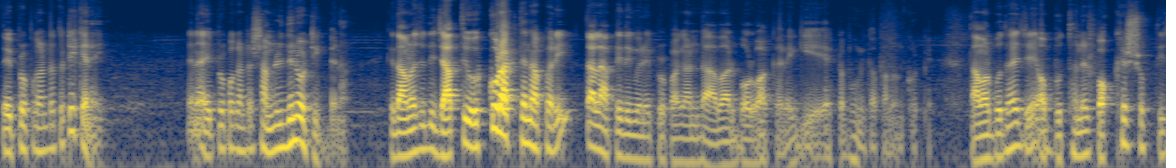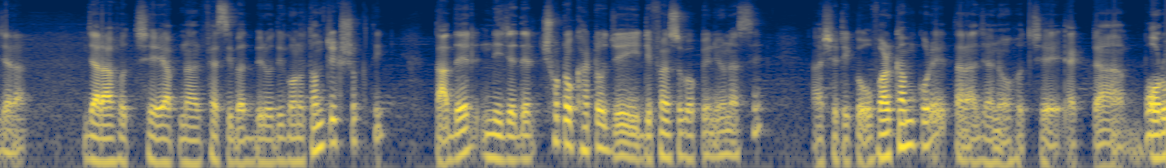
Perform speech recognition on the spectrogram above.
তো এই প্রপাগান্ডা তো টিকে নেই, তাই না? এই প্রপাগান্ডা সামনের দিনেও টিকবে না। কিন্তু আমরা যদি জাতীয় ঐক্য রাখতে না পারি, তাহলে আপনি দেখবেন এই প্রপাগান্ডা আবার বড় আকারে গিয়ে একটা ভূমিকা পালন করবে। তা আমার বোধ যে অভ্যুত্থানের পক্ষের শক্তি যারা যারা হচ্ছে আপনার ফ্যাসিবাদ বিরোধী গণতান্ত্রিক শক্তি তাদের নিজেদের ছোটোখাটো যেই ডিফারেন্স অফ অপিনিয়ন আছে সেটিকে ওভারকাম করে তারা যেন হচ্ছে একটা বড়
